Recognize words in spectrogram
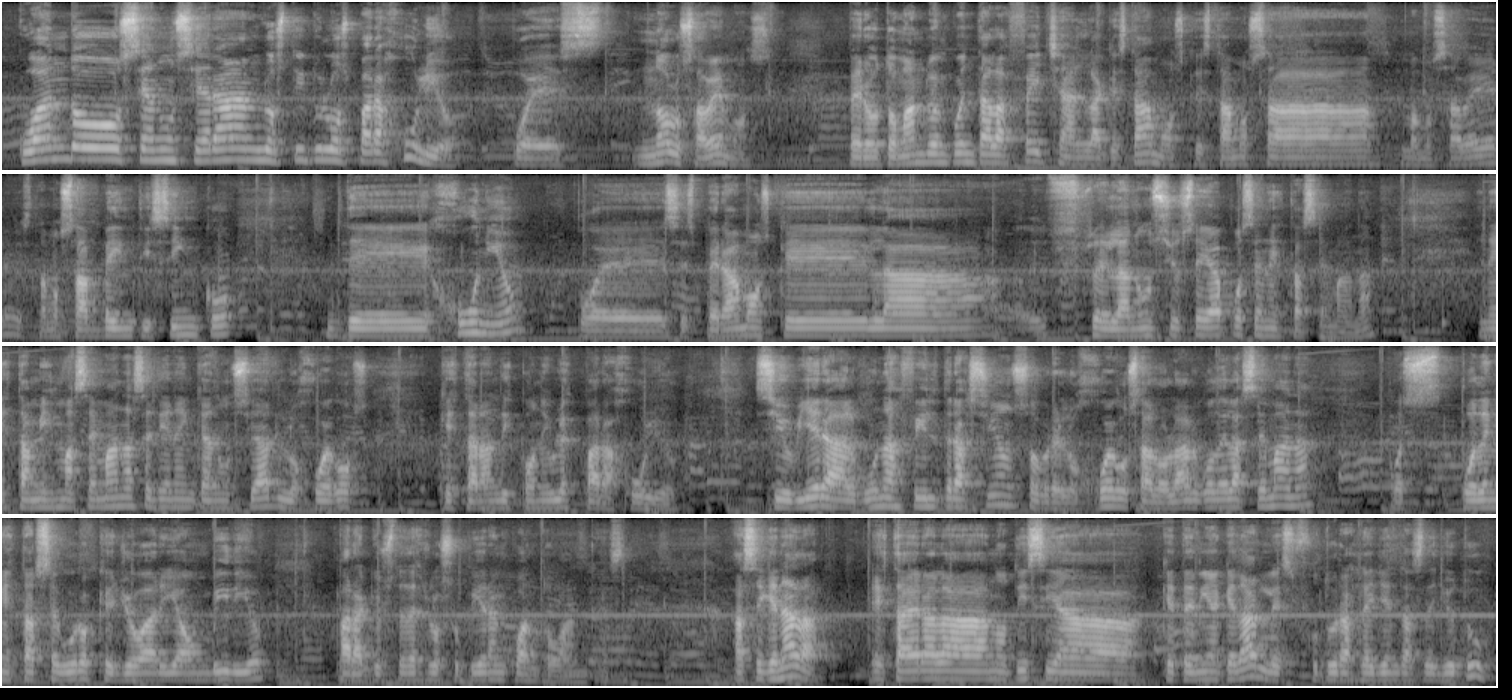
¿Cuándo se anunciarán los títulos para julio? Pues no lo sabemos. Pero tomando en cuenta la fecha en la que estamos, que estamos a, vamos a ver, estamos a 25 de junio, pues esperamos que la, el anuncio sea pues en esta semana. En esta misma semana se tienen que anunciar los juegos que estarán disponibles para julio. Si hubiera alguna filtración sobre los juegos a lo largo de la semana, pues pueden estar seguros que yo haría un vídeo para que ustedes lo supieran cuanto antes. Así que nada, esta era la noticia que tenía que darles, futuras leyendas de YouTube.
